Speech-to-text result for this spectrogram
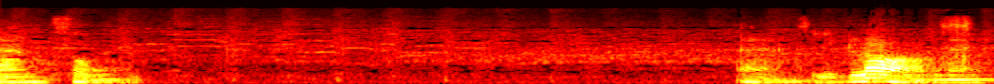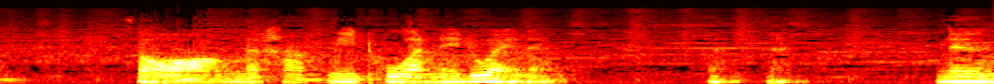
ลังทรงอ่าอีกรอบนะสองนะครับ มีทวนให้ด้วยนะหนึ่ง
